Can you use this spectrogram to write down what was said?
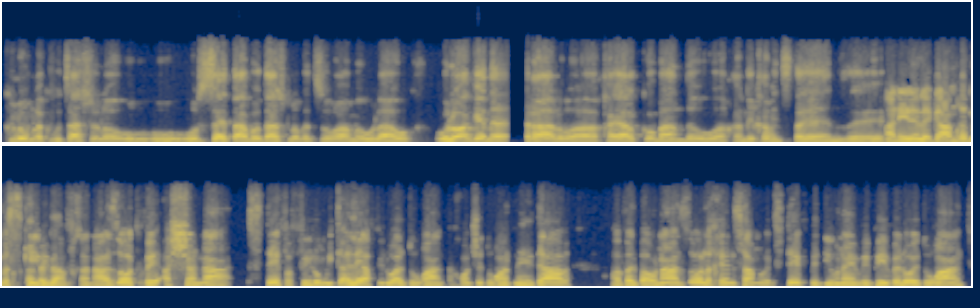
כלום לקבוצה שלו, הוא, הוא, הוא עושה את העבודה שלו בצורה מעולה, הוא, הוא לא הגנרל, הוא החייל קומנדו, הוא החניך המצטיין, זה... אני לגמרי מסכים עם ההבחנה הזאת, והשנה סטף אפילו מתעלה אפילו על דורנט, נכון שדורנט נהדר, אבל בעונה הזו לכן שמנו את סטף בדיון ה-MVP ולא את דורנט,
